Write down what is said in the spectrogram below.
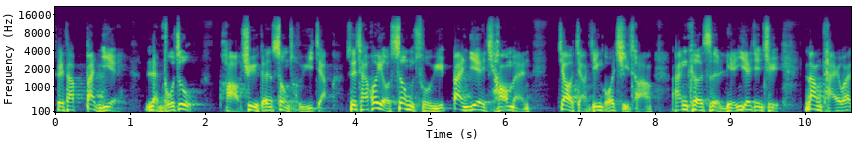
所以他半夜忍不住跑去跟宋楚瑜讲，所以才会有宋楚瑜半夜敲门。叫蒋经国起床，安克是连夜进去，让台湾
